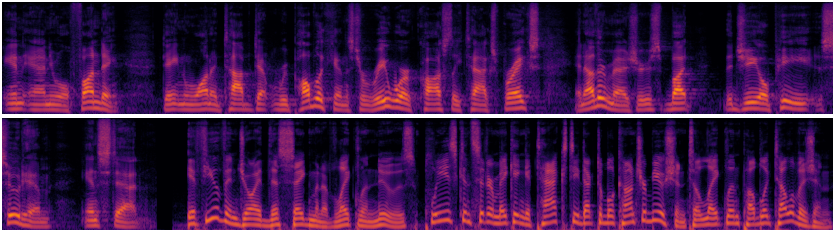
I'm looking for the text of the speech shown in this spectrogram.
in annual funding. Dayton wanted top Republicans to rework costly tax breaks and other measures, but the GOP sued him instead. If you've enjoyed this segment of Lakeland News, please consider making a tax-deductible contribution to Lakeland Public Television.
